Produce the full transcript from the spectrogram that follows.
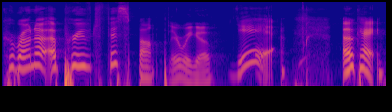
Corona approved fist bump. There we go. Yeah. Okay.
